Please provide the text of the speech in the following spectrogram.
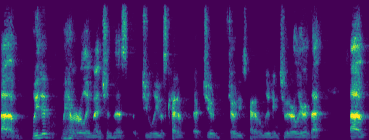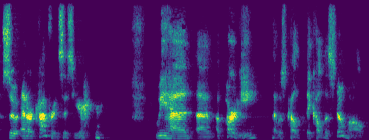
um, we did. We haven't really mentioned this, but Julie was kind of uh, Jo- Jodi's kind of alluding to it earlier. That um, so at our conference this year, we had um, a party that was called they called the Snowball,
